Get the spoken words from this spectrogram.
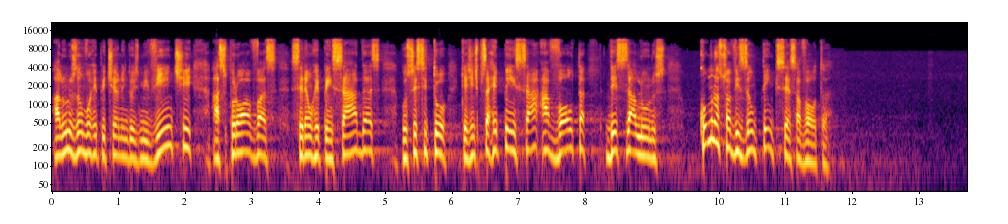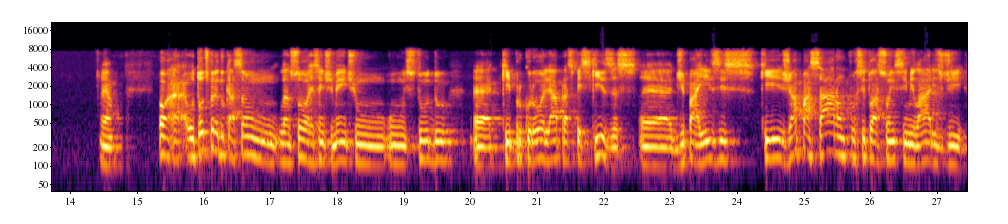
alunos não vão repetir ano em 2020, as provas serão repensadas. Você citou que a gente precisa repensar a volta desses alunos. Como, na sua visão, tem que ser essa volta? É. O Todos pela Educação lançou recentemente um, um estudo é, que procurou olhar para as pesquisas é, de países que já passaram por situações similares de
